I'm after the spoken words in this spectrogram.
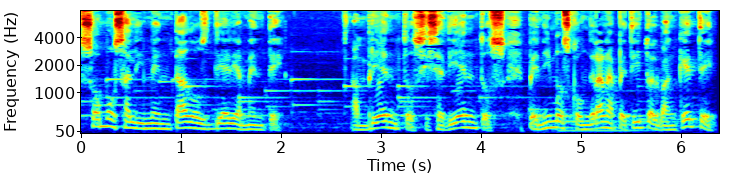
somos alimentados diariamente. Hambrientos y sedientos, venimos con gran apetito al banquete,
